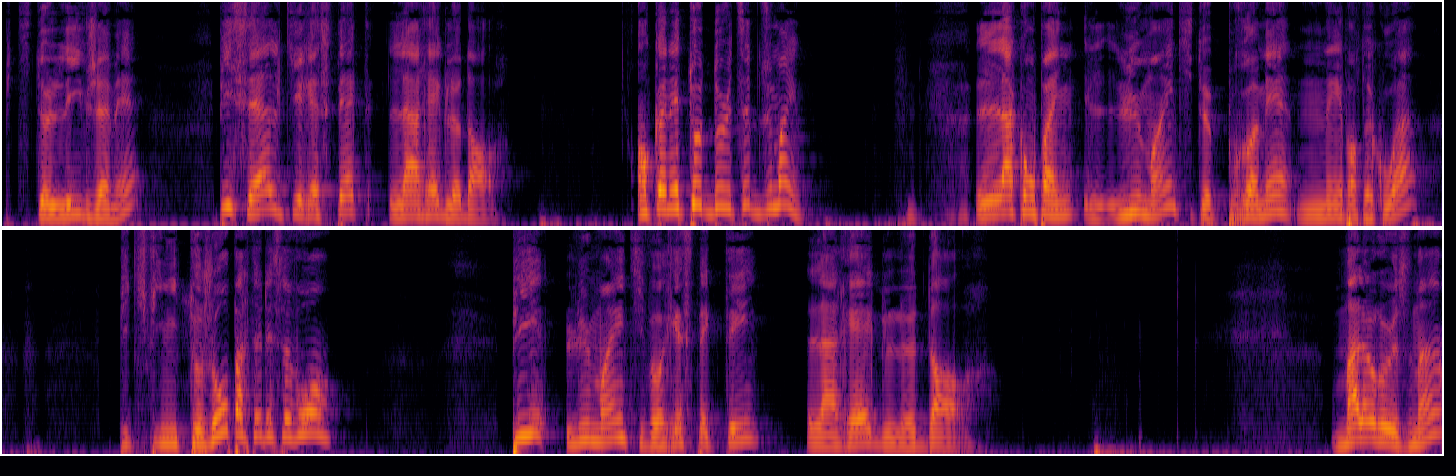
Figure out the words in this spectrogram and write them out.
puis qui te le livre jamais, puis celle qui respecte la règle d'or. On connaît tous deux types d'humains. L'humain qui te promet n'importe quoi, puis qui finit toujours par te décevoir. Puis l'humain qui va respecter la règle d'or. Malheureusement,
